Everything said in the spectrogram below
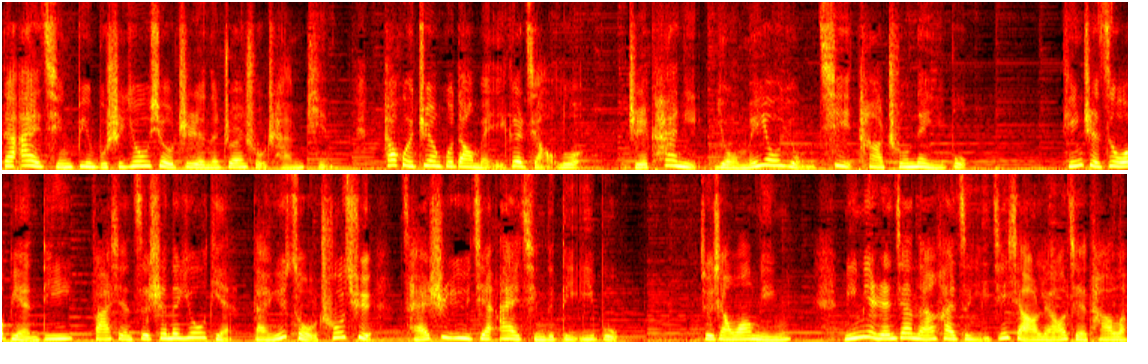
但爱情并不是优秀之人的专属产品，它会眷顾到每一个角落，只看你有没有勇气踏出那一步。停止自我贬低，发现自身的优点，敢于走出去，才是遇见爱情的第一步。就像汪明，明明人家男孩子已经想要了解他了，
